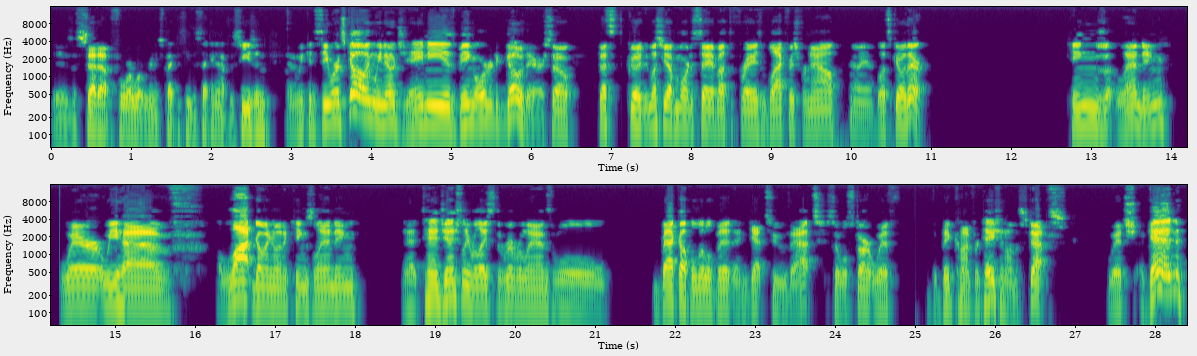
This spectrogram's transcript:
is a setup for what we're going to expect to see the second half of the season, and we can see where it's going. We know Jaime is being ordered to go there, so that's good. Unless you have more to say about the Freys and Blackfish for now, Oh yeah. let's go there. King's Landing, where we have a lot going on at King's Landing that tangentially relates to the Riverlands. We'll back up a little bit and get to that. So we'll start with the big confrontation on the steps, which again,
